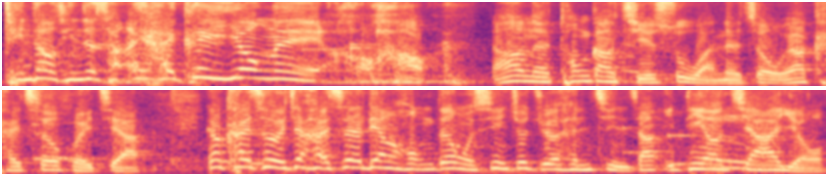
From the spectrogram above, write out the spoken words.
停到停车场，哎，还可以用哎，好好。然后呢，通告结束完了之后，我要开车回家，要开车回家还是在亮红灯，我心里就觉得很紧张，一定要加油，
